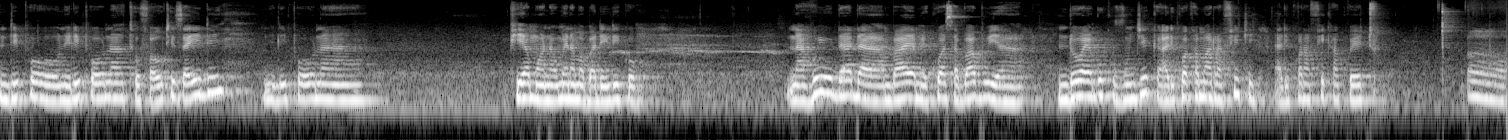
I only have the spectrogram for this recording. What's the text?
ndipo nilipoona tofauti zaidi nilipoona pia mwanaume na mabadiliko na huyu dada ambaye amekuwa sababu ya ndoa yangu kuvunjika alikuwa kama rafiki alikuwa anafika kwetu Oh.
